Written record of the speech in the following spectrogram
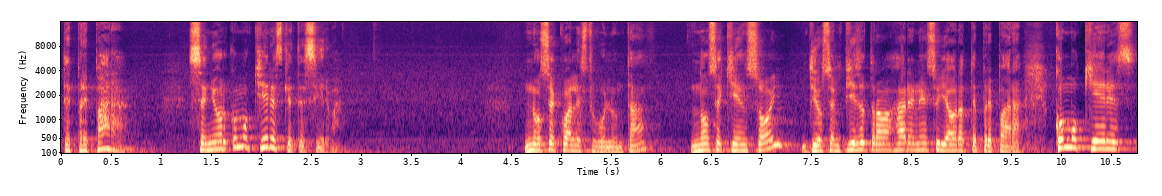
te prepara. Señor, ¿cómo quieres que te sirva? No sé cuál es tu voluntad, no sé quién soy. Dios empieza a trabajar en eso y ahora te prepara. ¿Cómo quieres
